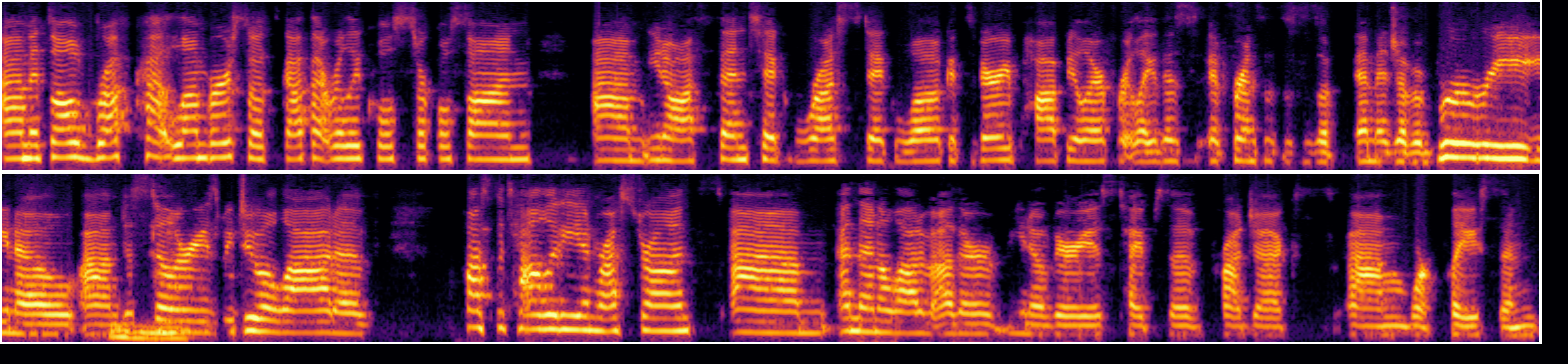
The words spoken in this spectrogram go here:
um, it's all rough cut lumber so it's got that really cool circle sawn um, you know, authentic rustic look. It's very popular for like this. For instance, this is an image of a brewery. You know, um, Mhm. distilleries. We do a lot of hospitality and restaurants, um, and then a lot of other, you know, various types of projects, um, workplace and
